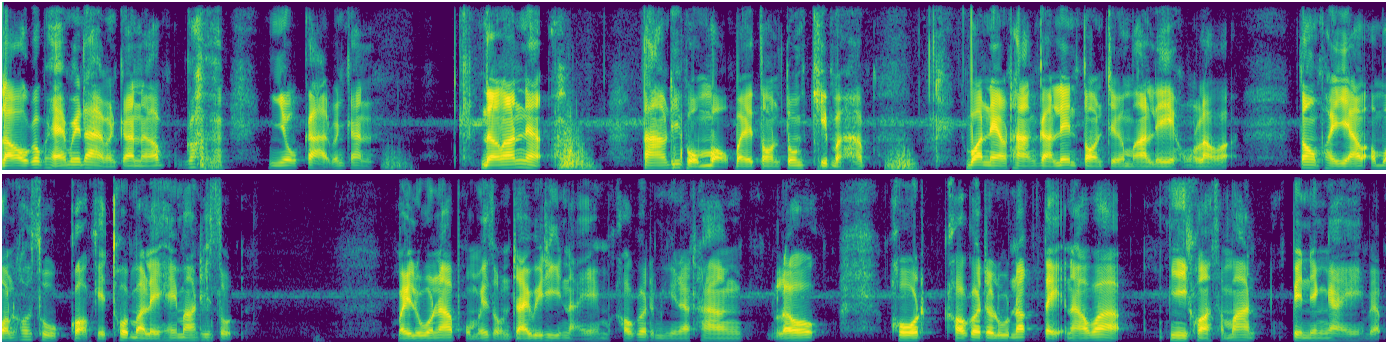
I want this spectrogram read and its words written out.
เราก็แพ้ไม่ได้เหมือนกันนะครับ ก็มีโอกาสเหมือนกัน ดังนั้นเนี่ย ตามที่ผมบอกไปตอนต้นคลิปอะครับ ว่าแนวทางการเล่นตอนเจอมาเลของเราอะต้องพยายามเอาบอลเข้าสู่กรอบเขตโทษมาเลให้มากที่สุด ไม่รู้นะผมไม่สนใจวิธีไหน เขาก็จะมีแนวทางแล้วโค้ชเขาก็จะรู้นักเตะนะว่ามีความสามารถเป็นยังไงแบบ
